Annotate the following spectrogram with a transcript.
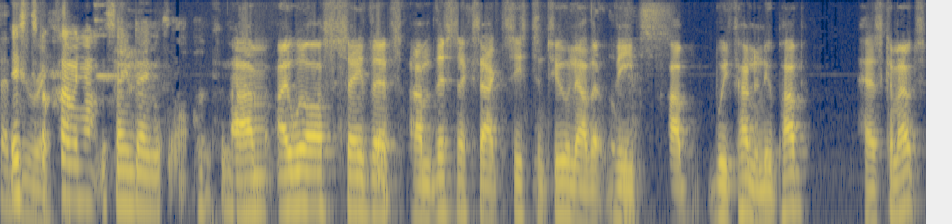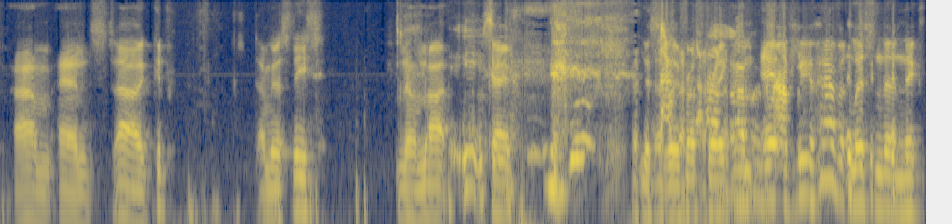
It's February. not coming out the same day as that. Um, I will also say that um, this exact season two, now that the yes. pub we found a new pub has come out, um, and uh, good. I'm gonna sneeze. No, I'm not. Okay, this is really frustrating. Um, if you haven't listened to next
